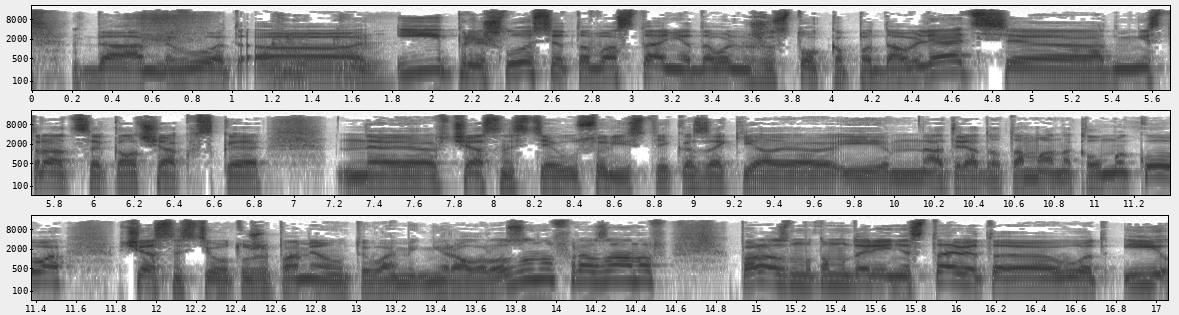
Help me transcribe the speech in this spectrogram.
да, вот. А, и пришлось это восстание довольно жестоко подавлять. Э, администрация колчаковская, э, в частности, уссурийские казаки э, и отряд атамана Калмыкова, в частности, вот уже помянутый вами генерал Розанов, Розанов, по-разному там ударение ставят. Э, вот. И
